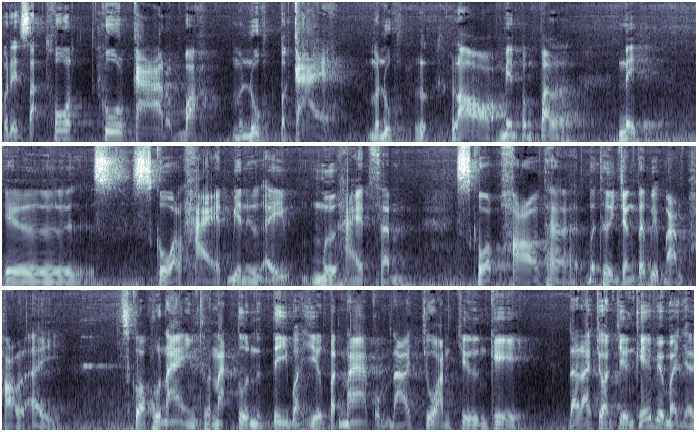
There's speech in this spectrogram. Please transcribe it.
ពរិស័ធោតគោលការណ៍របស់មនុស្សបកែមនុស្សល្អមាន7នេះស្គាល់ហេតុមានរឿងអីមើលហេតុសិនស្គាល់ផលថាបើធ្វើអញ្ចឹងទៅវាបានផលអីស្គាល់ខ្លួនឯងឋានៈទួនាទីរបស់យើងបណ្ណាកុំដើរជន់ជើងគេដែលដើរជន់ជើងគេវាមិនអី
